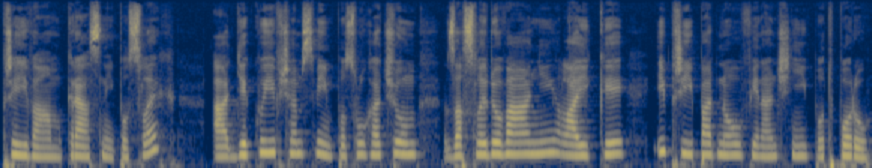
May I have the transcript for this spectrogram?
Přeji vám krásný poslech a děkuji všem svým posluchačům za sledování, lajky i případnou finanční podporu.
